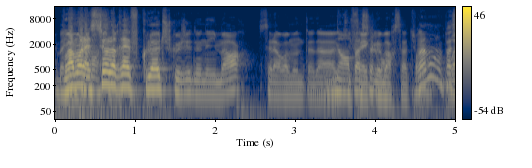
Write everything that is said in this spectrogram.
Bah, vraiment, la vraiment, seule rêve clutch que j'ai de Neymar, c'est la remontada Non, qu'il fait pas avec le. Barça. Tu vois. Vraiment, pas Ouais,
